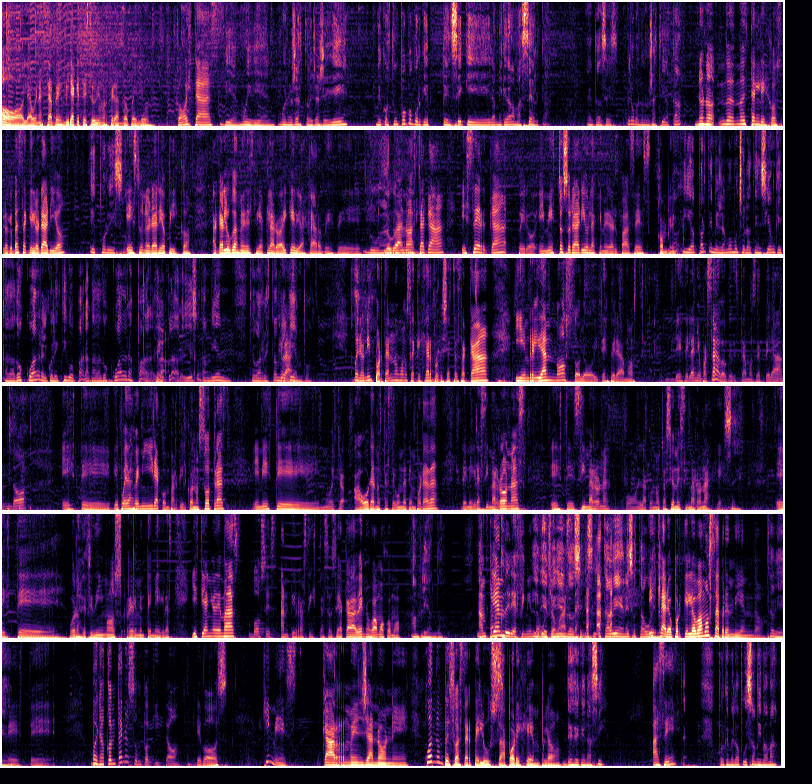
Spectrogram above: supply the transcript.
Hola, buenas tardes. Mira que te estuvimos esperando, Pelu. ¿Cómo estás? Bien, muy bien. Bueno, ya estoy, ya llegué. Me costó un poco porque pensé que era, me quedaba más cerca. Entonces, pero bueno, ya estoy acá. No, no, no, no es tan lejos. Lo que pasa que el horario Es por eso. es un horario pico. Acá Lucas me decía, claro, hay que viajar desde Lugano. Lugano hasta acá. Es cerca, pero en estos horarios la General Paz es compleja. ¿no? Y aparte me llamó mucho la atención que cada dos cuadras el colectivo para, cada dos cuadras para. Y Claro. claro, y eso también te va restando Claro. tiempo. Bueno, no importa, no nos vamos a quejar porque ya estás acá y en realidad no solo hoy te esperamos, desde el año pasado que te estamos esperando, este, que puedas venir a compartir con nosotras en este nuestra ahora nuestra segunda temporada de Negras Cimarronas, este cimarronas con la connotación de cimarronaje. Sí. Este, pues nos definimos realmente negras. Y este año además voces antirracistas, o sea, cada vez nos vamos como Ampliando. Ampliando y definiendo y mucho definiendo, más. sí, sí, está bien, eso está bueno. Y claro, porque lo vamos aprendiendo. Está bien. Este, bueno, contanos un poquito de vos. ¿Quién es Carmen Llanone? ¿Cuándo empezó a hacer pelusa, por ejemplo? Desde que nací, ¿Ah, sí? porque me lo puso mi mamá.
